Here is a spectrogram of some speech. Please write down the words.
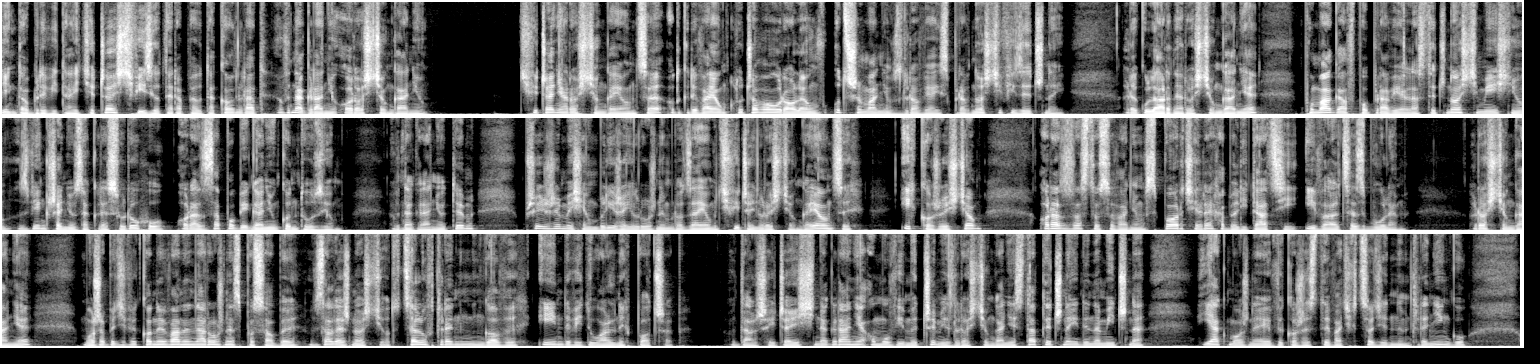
Dzień dobry, witajcie, cześć, fizjoterapeuta Konrad w nagraniu o rozciąganiu. Ćwiczenia rozciągające odgrywają kluczową rolę w utrzymaniu zdrowia i sprawności fizycznej. Regularne rozciąganie pomaga w poprawie elastyczności mięśniu, zwiększeniu zakresu ruchu oraz zapobieganiu kontuzjom. W nagraniu tym przyjrzymy się bliżej różnym rodzajom ćwiczeń rozciągających, ich korzyściom oraz zastosowaniom w sporcie, rehabilitacji i walce z bólem. Rozciąganie może być wykonywane na różne sposoby w zależności od celów treningowych i indywidualnych potrzeb. W dalszej części nagrania omówimy, czym jest rozciąganie statyczne i dynamiczne, jak można je wykorzystywać w codziennym treningu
